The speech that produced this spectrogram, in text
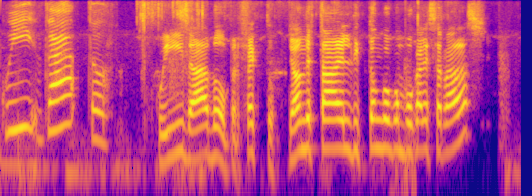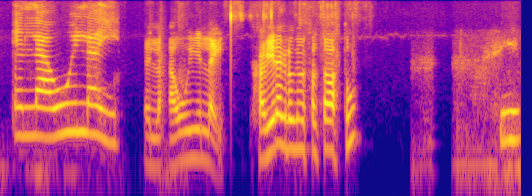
cuidado. Cuidado, perfecto. ¿Ya dónde está el diptongo con vocales cerradas? En la U y la I. En la U y en la I. Javiera, creo que me faltabas tú. Sí.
